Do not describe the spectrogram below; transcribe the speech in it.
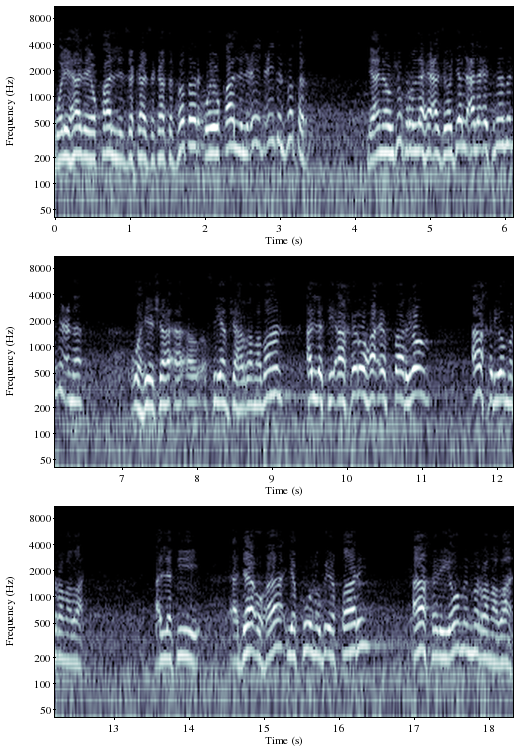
ولهذا يقال للزكاة زكاة الفطر ويقال للعيد عيد الفطر لأنه شكر الله عز وجل على إتمام النعمة وهي صيام شهر رمضان التي آخرها إفطار يوم آخر يوم من رمضان التي أداؤها يكون بإفطار آخر يوم من رمضان.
